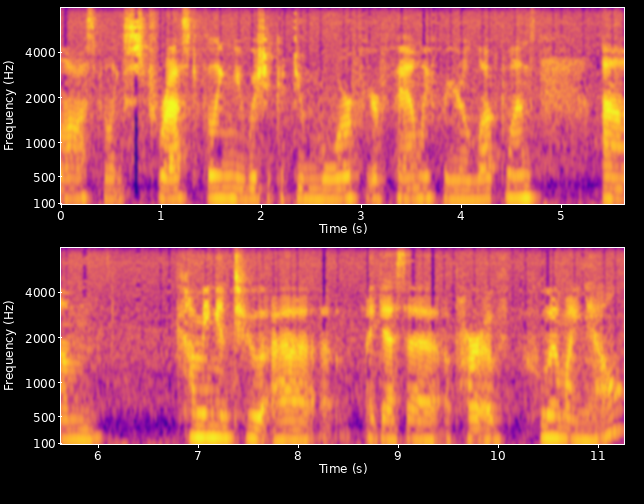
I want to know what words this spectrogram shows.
loss, feeling stressed, feeling you wish you could do more for your family, for your loved ones, um, coming into, a, I guess, a, a, part of who am I now?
